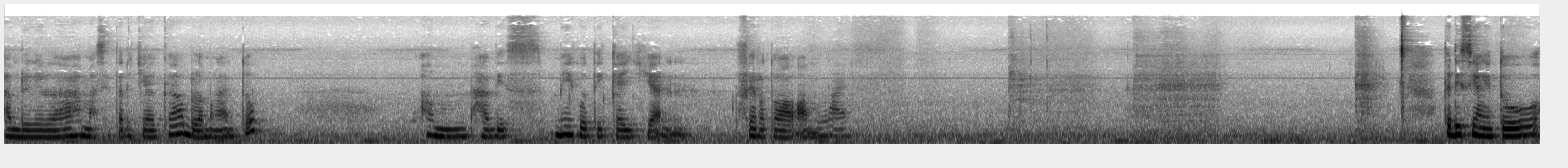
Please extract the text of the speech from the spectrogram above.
Alhamdulillah masih terjaga, belum mengantuk. Um, habis mengikuti kajian virtual online. Tadi siang itu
